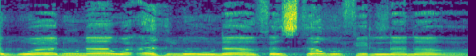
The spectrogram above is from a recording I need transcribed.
أموالنا وأهلنا فاستغفر لنا.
